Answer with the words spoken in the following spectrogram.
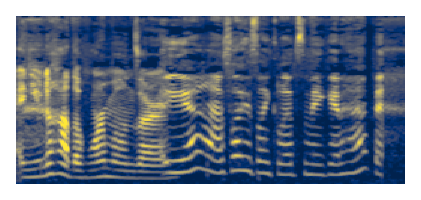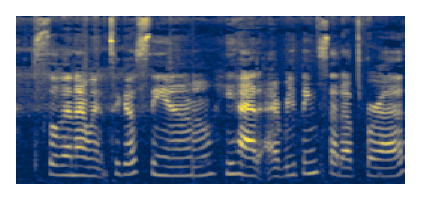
and you know how the hormones are. Yeah, so he's like, let's make it happen. So then I went to go see him. He had everything set up for us.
